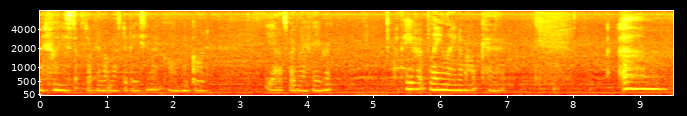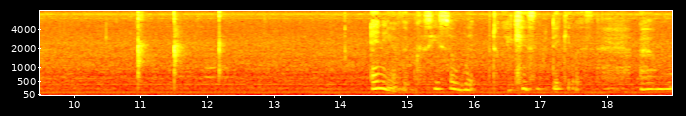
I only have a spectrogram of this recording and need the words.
when he starts talking about masturbation, like, oh my god. Yeah, that's probably my favourite. Favourite Blaine line about Kurt. Um, any of them, because he's so whipped. Like, it's ridiculous. Um,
